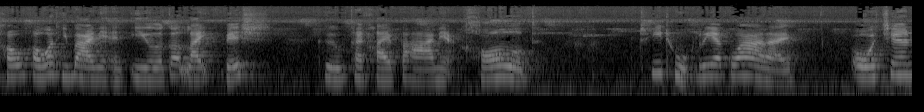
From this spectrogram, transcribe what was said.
เขาเขาก็อธิบายเนี่ย an eel แล้วก็ like fish คือคล้าย ๆ ปลาเนี่ย called ที่ถูกเรียกว่าอะไร ocean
